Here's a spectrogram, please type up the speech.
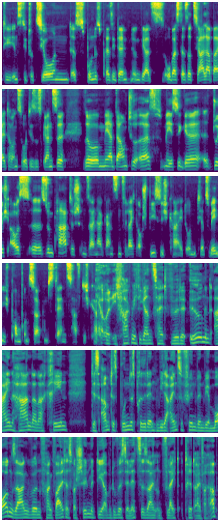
die Institution des Bundespräsidenten irgendwie als oberster Sozialarbeiter und so, dieses ganze so mehr down-to-earth-mäßige, äh, durchaus äh, sympathisch in seiner ganzen vielleicht auch Spießigkeit und jetzt wenig Pomp und Circumstance-Haftigkeit. Ja, und ich frage mich die ganze Zeit, würde irgendein Hahn danach krähen, das Amt des Bundespräsidenten wieder einzuführen, wenn wir morgen sagen würden, Frank Walter, es war schön mit dir, aber du wirst der Letzte sein und vielleicht tritt einfach ab.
